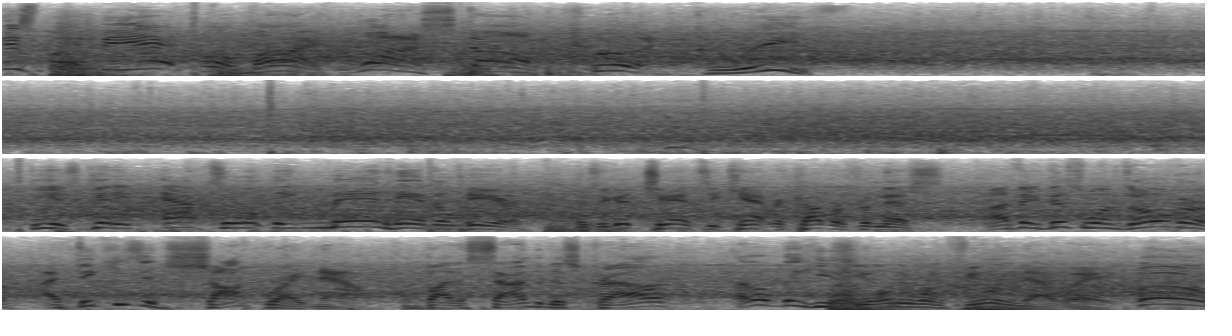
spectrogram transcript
This might be it. Oh, my. What a stomp. Good grief. He is getting absolutely manhandled here. There's a good chance he can't recover from this. I think this one's over. I think he's in shock right now. And by the sound of this crowd, I don't think he's the only one feeling that way. Oh,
